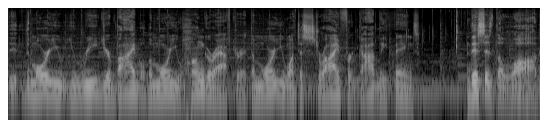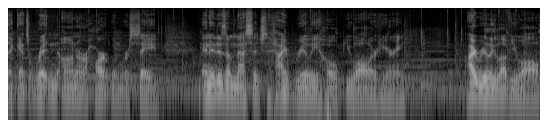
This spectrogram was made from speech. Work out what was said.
the more you, you read your Bible, the more you hunger after it, the more you want to strive for godly things. This is the law that gets written on our heart when we're saved. And it is a message that I really hope you all are hearing. I really love you all,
